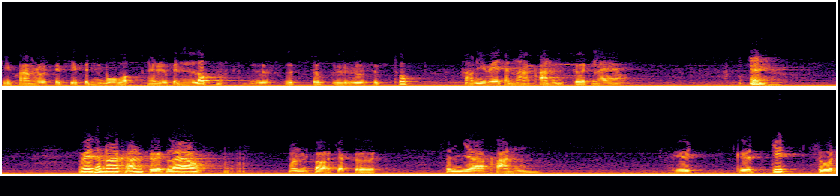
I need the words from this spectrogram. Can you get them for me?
ที่ความรู้สึกที่เป็นบวก หรือเป็นลบ รู้สึกสุขหรือรู้สึกทุกข์เอานี่เวทนาขันเกิดแล้ว เวทนาขันเกิดแล้ว มันก็จะเกิด สัญญาขัน คือเกิดจิตส่วน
